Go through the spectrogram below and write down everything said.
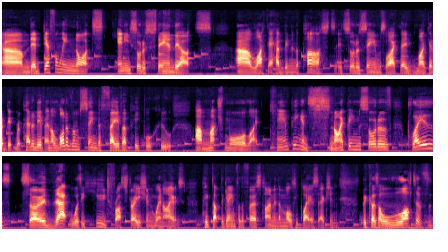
Um, they're definitely not any sort of standouts uh, like they have been in the past. It sort of seems like they might get a bit repetitive, and a lot of them seem to favor people who are much more like camping and sniping sort of players. So that was a huge frustration when I picked up the game for the first time in the multiplayer section because a lot of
